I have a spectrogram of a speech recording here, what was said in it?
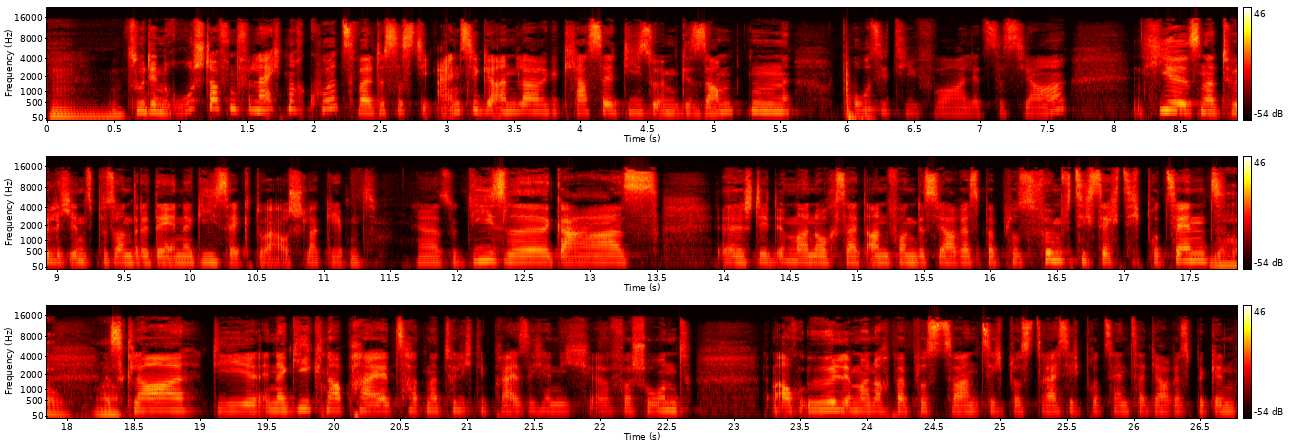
Mhm. Zu den Rohstoffen vielleicht noch kurz, weil das ist die einzige Anlageklasse, die so im Gesamten positiv war letztes Jahr. Hier ist natürlich insbesondere der Energiesektor ausschlaggebend. Ja, also Diesel, Gas äh, steht immer noch seit Anfang des Jahres bei plus 50, 60 Prozent. Wow, wow. Ist klar, die Energieknappheit hat natürlich die Preise hier nicht äh, verschont. Auch Öl immer noch bei plus 20, plus 30 Prozent seit Jahresbeginn.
